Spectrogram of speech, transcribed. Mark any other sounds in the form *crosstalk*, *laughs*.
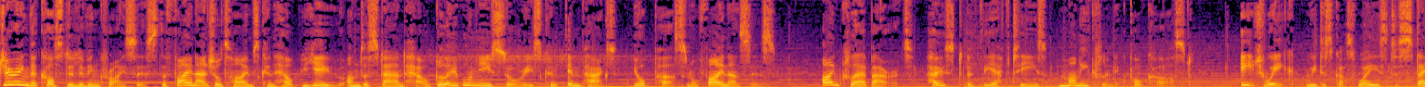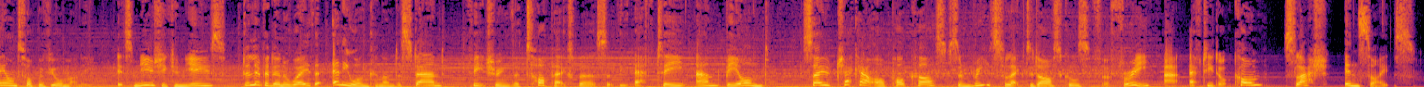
During the cost of living crisis, the Financial Times can help you understand how global news stories can impact your personal finances. I'm Claire Barrett, host of the FT's Money Clinic podcast. Each week, we discuss ways to stay on top of your money. It's news you can use, delivered in a way that anyone can understand, featuring the top experts at the FT and beyond. So check out our podcasts and read selected articles for free at ft.com/insights.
